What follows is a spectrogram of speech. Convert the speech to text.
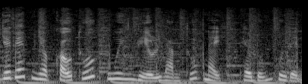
giấy phép nhập khẩu thuốc, nguyên liệu làm thuốc này theo đúng quy định.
